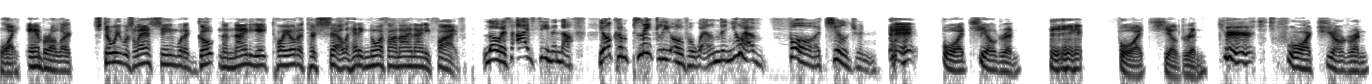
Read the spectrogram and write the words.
Boy, Amber Alert. Stewie was last seen with a goat in a 98 Toyota Tercel heading north on I-95. Lois, I've seen enough. You're completely overwhelmed and you have four children. Four children. Four children. Four children.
